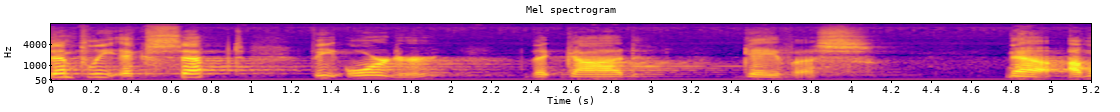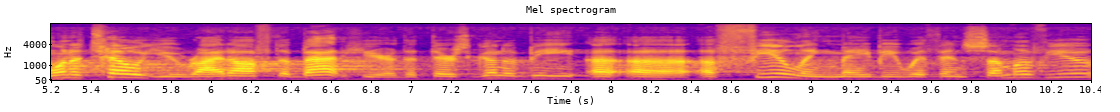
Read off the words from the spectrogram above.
simply accept the order that God gave us. Now, I want to tell you right off the bat here that there's going to be a, a, a feeling maybe within some of you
